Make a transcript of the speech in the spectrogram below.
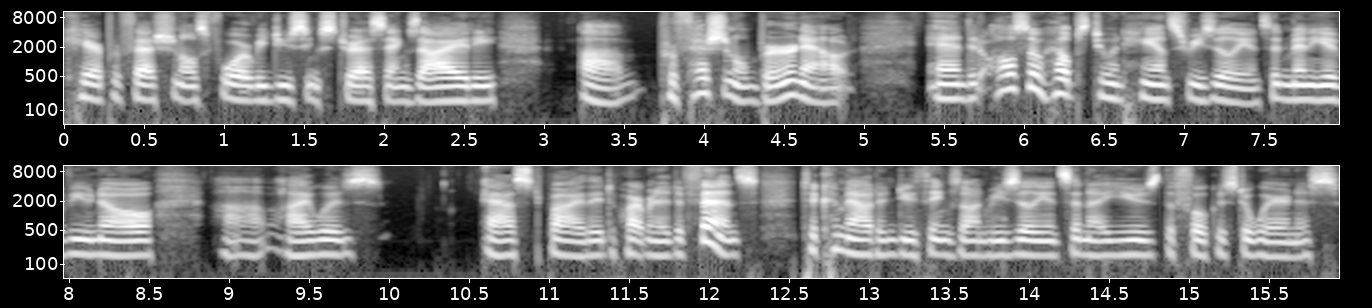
care professionals for reducing stress, anxiety, uh, professional burnout. And it also helps to enhance resilience. And many of you know uh, I was asked by the Department of Defense to come out and do things on resilience, and I used the focused awareness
